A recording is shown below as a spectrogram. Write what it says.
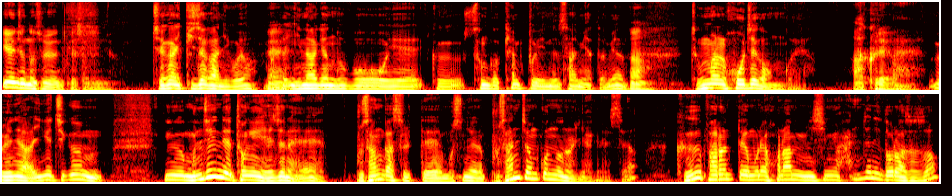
이현정 노소위원께서는요. 제가 기자가 아니고요. 네. 이낙연 후보의 그 선거 캠프에 있는 사람이었다면 아, 정말 호재가 온 거예요. 아 그래요. 네. 왜냐 이게 지금 그 문재인 대통령이 예전에 부산 갔을 때 무슨 얘기냐 부산 정권론을 이야기를 했어요. 그 발언 때문에 호남 민심이 완전히 돌아서서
